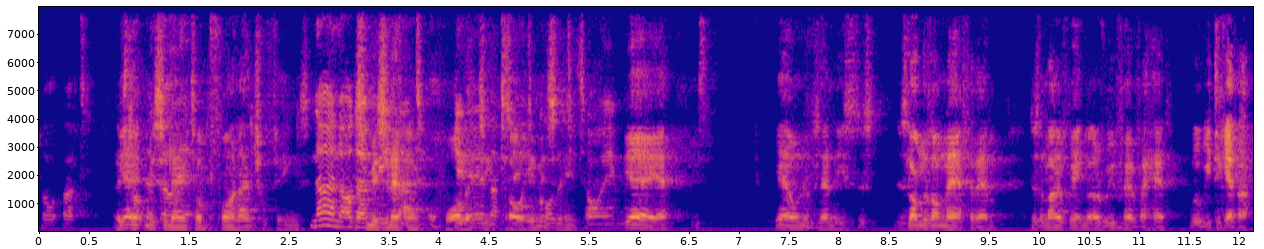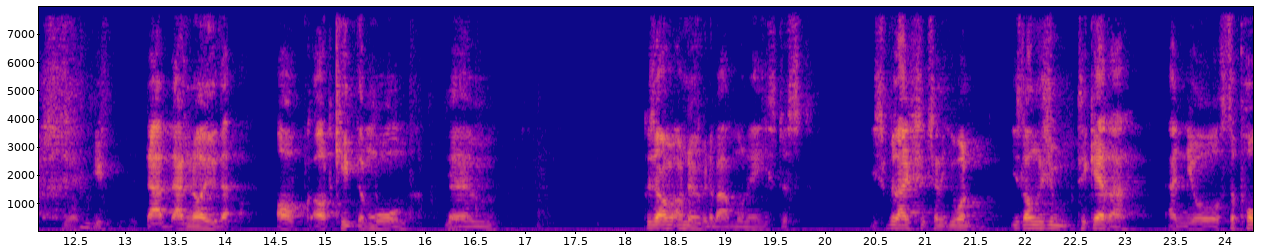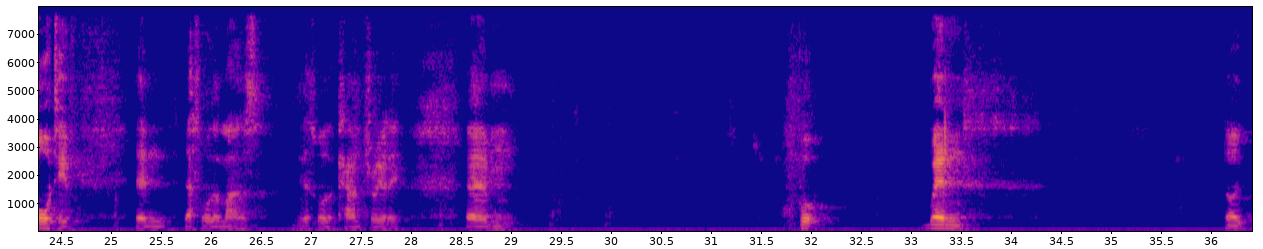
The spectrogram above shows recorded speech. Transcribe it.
like that. it's Yeah. not missing out on financial things. No, no, I It's don't missing mean out on quality yeah, that's time, it, isn't quality it? time. Yeah, yeah. It's, yeah, hundred percent. It's just as long as I'm there for them. Doesn't matter if we ain't got a roof over our head. We'll be together. Yeah. If that, I know that I'll, I'll keep them warm. Um 'cause because I've never been about money. It's just it's relationships, and you want as long as you're together and you're supportive, then that's all that matters. That's all that counts, really. Um, but when like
